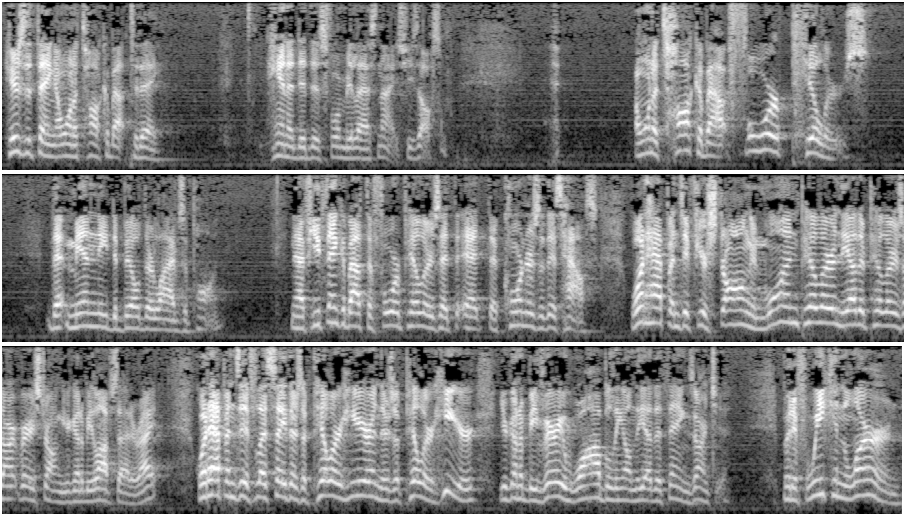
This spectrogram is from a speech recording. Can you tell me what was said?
here's the thing I want to talk about today. Hannah did this for me last night. She's awesome. I want to talk about four pillars that men need to build their lives upon. Now, if you think about the four pillars at the, at the corners of this house, what happens if you're strong in one pillar and the other pillars aren't very strong? You're going to be lopsided, right? What happens if, let's say, there's a pillar here and there's a pillar here? You're going to be very wobbly on the other things, aren't you? But if we can learn,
